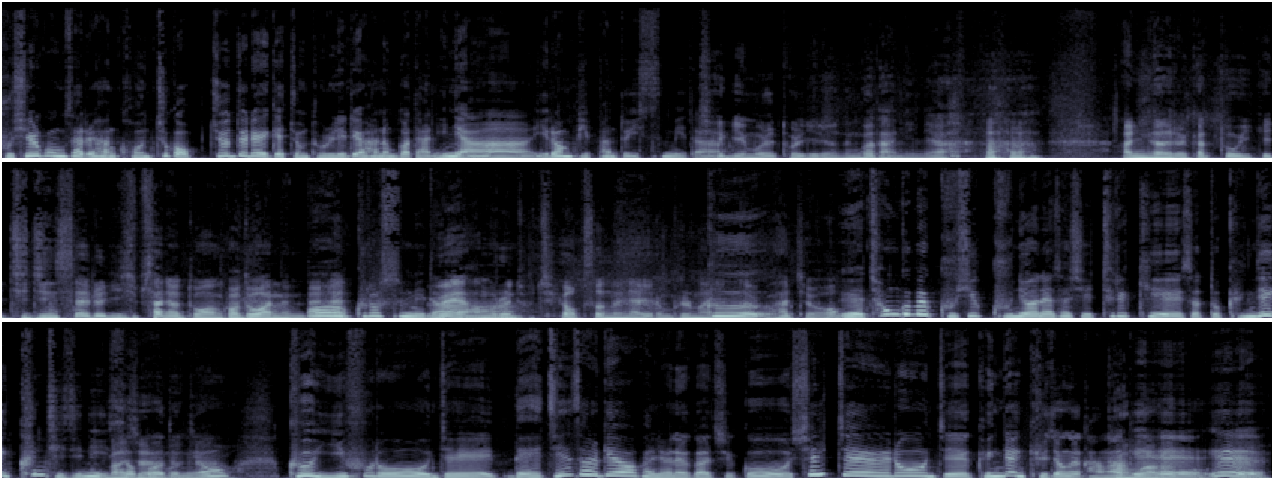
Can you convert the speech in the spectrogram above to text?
부실 공사를 한 건축 업주들에게 좀 돌리려 하는 것 아니냐 이런 비판도 있습니다. 책임을 돌리려는 것 아니냐. 아니나 다를까 또 이게 지진세를 24년 동안 거둬왔는데 어, 그렇습니다. 왜 아무런 조치가 없었느냐 이런 불만이 그- 있다고 하죠. 예, 1999년에 사실 트리키에서 또 굉장히 큰 지진이 맞아요, 있었거든요. 맞아요. 그 이후로 이제 내진 설계와 관련해 가지고 실제로 이제 굉장히 규정을 강하게 강화하고, 예. 네.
